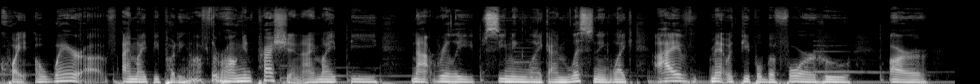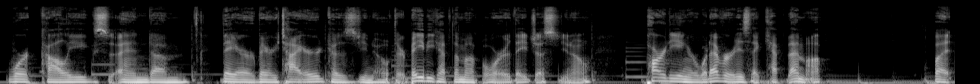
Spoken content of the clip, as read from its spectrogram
quite aware of. I might be putting off the wrong impression. I might be not really seeming like I'm listening. Like I've met with people before who are work colleagues and um, they are very tired because, you know, their baby kept them up or they just, you know, partying or whatever it is that kept them up. But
